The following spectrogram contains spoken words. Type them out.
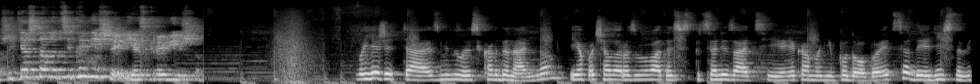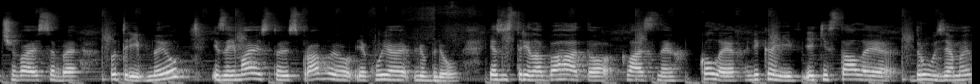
Життя стало цікавіше і яскравіше. Моє життя змінилось кардинально. Я почала розвиватися в спеціалізації, яка мені подобається, де я дійсно відчуваю себе потрібною і займаюся тою справою, яку я люблю. Я зустріла багато класних колег, лікарів, які стали друзями,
